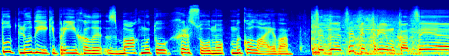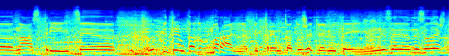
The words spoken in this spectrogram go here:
Тут люди, які приїхали з Бахмуту, Херсону, Миколаєва. Це, це підтримка, це настрій, це е, підтримка, моральна підтримка дуже для людей. Неза- Незалежно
